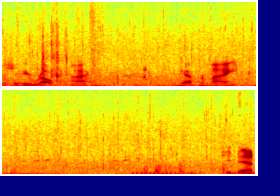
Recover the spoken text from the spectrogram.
This is a rock knife. Got from Maine. She dead.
